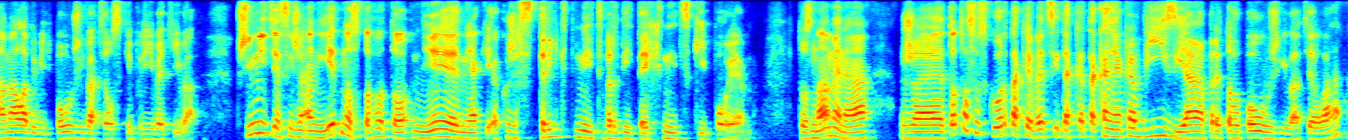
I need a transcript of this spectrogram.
a mala by byť používateľsky prívetivá. Všimnite si, že ani jedno z tohoto nie je nejaký akože striktný, tvrdý technický pojem. To znamená, že toto sú skôr také veci, taká, taká nejaká vízia pre toho používateľa,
